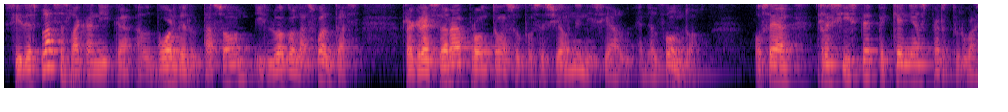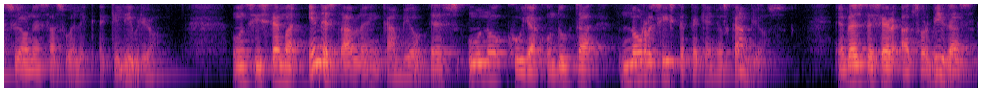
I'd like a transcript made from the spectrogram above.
Si desplazas la canica al borde del tazón y luego la sueltas, regresará pronto a su posición inicial en el fondo. O sea, resiste pequeñas perturbaciones a su equilibrio. Un sistema inestable, en cambio, es uno cuya conducta no resiste pequeños cambios. En vez de ser absorbidas,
